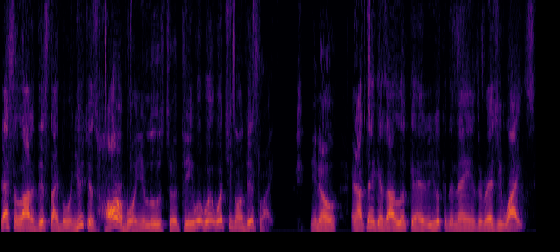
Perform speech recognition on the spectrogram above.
that's a lot of dislike. But when you're just horrible and you lose to a team, what what, what you gonna dislike? You know, and I think as I look at you look at the names, the Reggie Whites,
